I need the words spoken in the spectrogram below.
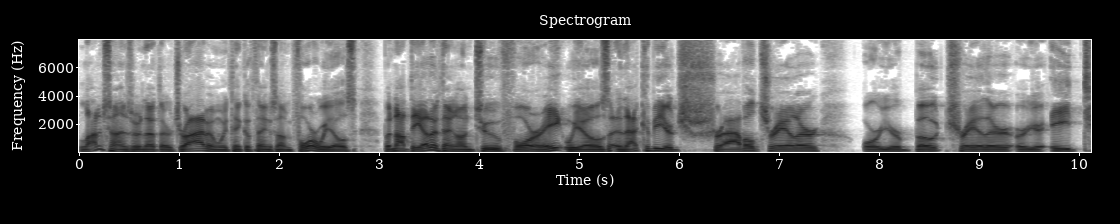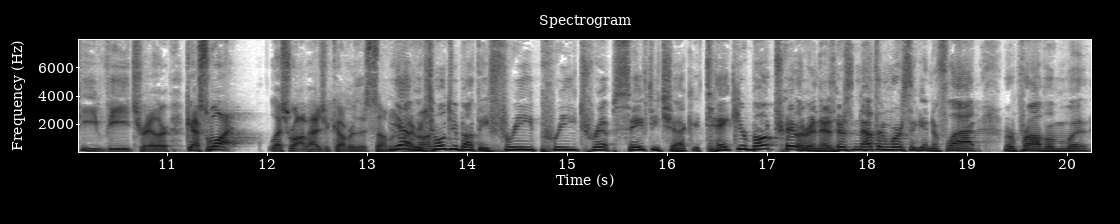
A lot of times when they're driving, we think of things on four wheels, but not the other thing on two, four, or eight wheels. And that could be your travel trailer or your boat trailer or your ATV trailer. Guess what? Les Schwab has you covered this summer. Yeah, right, we Ron? told you about the free pre-trip safety check. Take your boat trailer in there. There's nothing worse than getting a flat or problem with,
